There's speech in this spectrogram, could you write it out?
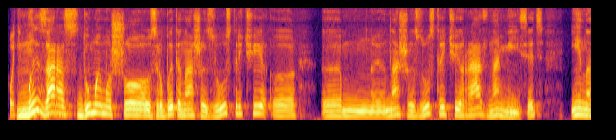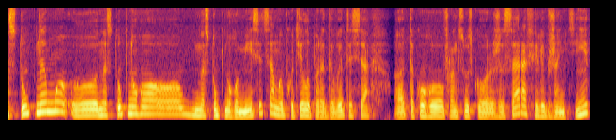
потім? Ми зараз думаємо, що зробити наші зустрічі, е, ем, наші зустрічі раз на місяць. І наступним, о, наступного, наступного місяця ми б хотіли передивитися е, такого французького режисера Філіп Жанті.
